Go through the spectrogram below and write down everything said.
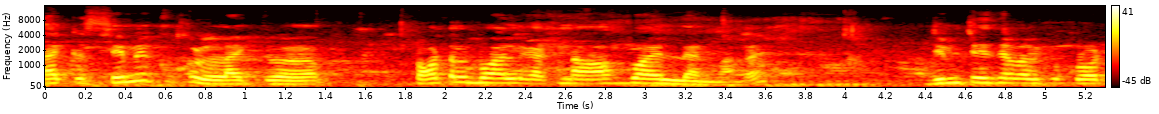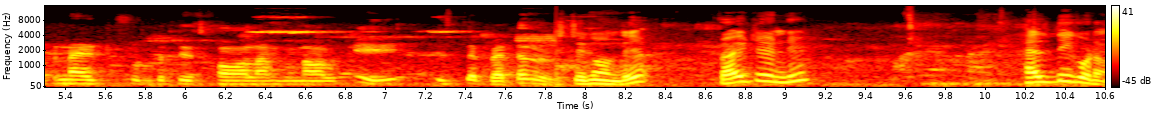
like semi cook like total boil కాకుండా హాఫ్ బాయిల్డ్ అనమాట జిమ్ చేసే వాళ్ళకి ప్రోటీన్ ఫుడ్ తీసుకోవాలనుకున్న వాళ్ళకి ఇస్ ద బెటర్ ఉంది. రైట్ అండి? హెల్తీ కూడా.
